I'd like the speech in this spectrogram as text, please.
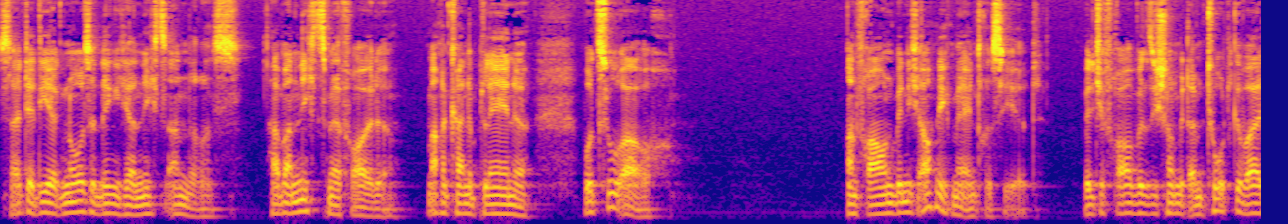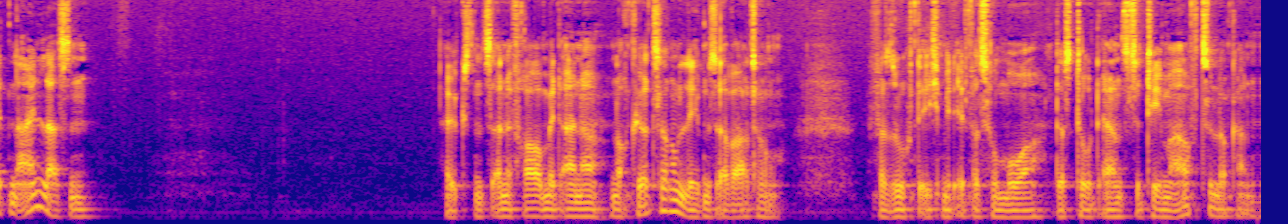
Seit der Diagnose denke ich an nichts anderes, habe an nichts mehr Freude, mache keine Pläne, wozu auch? An Frauen bin ich auch nicht mehr interessiert. Welche Frau will sich schon mit einem Todgeweihten einlassen? Höchstens eine Frau mit einer noch kürzeren Lebenserwartung. versuchte ich mit etwas Humor das todernste Thema aufzulockern.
